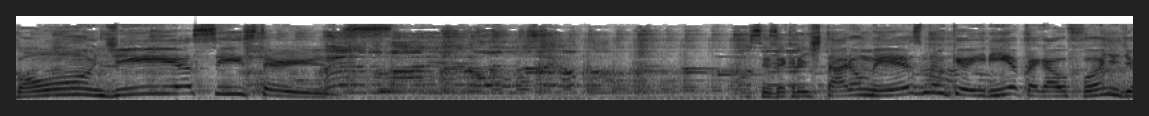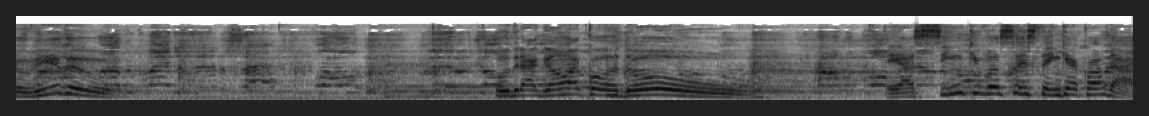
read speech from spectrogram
Bom dia, sisters! Vocês acreditaram mesmo que eu iria pegar o fone de ouvido? O dragão acordou! É assim que vocês têm que acordar.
